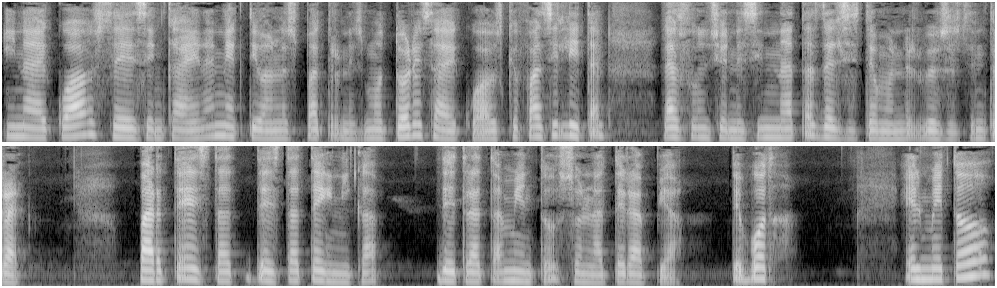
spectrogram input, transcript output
inadecuados se desencadenan y activan los patrones motores adecuados que facilitan las funciones innatas del sistema nervioso central. Parte de esta, técnica de tratamiento son la terapia de Bodha. El método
